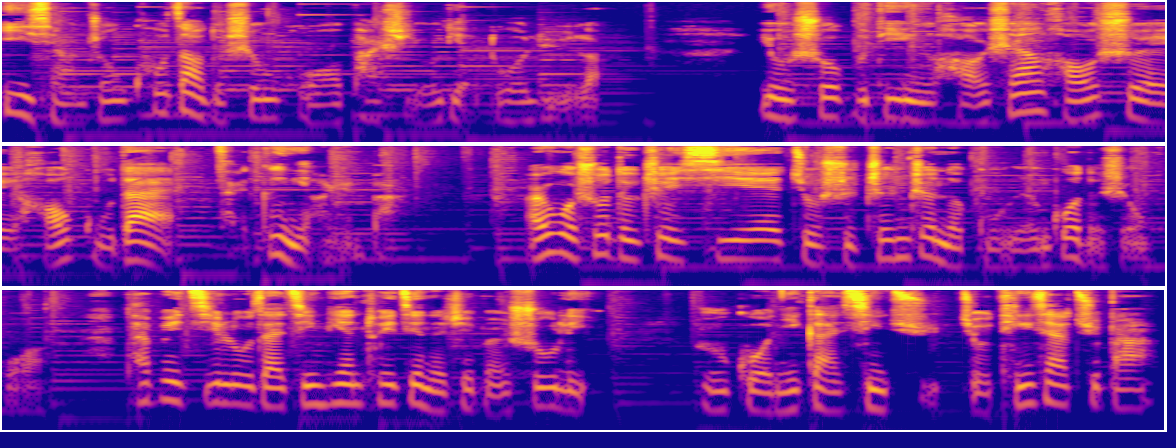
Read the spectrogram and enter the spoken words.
臆想中枯燥的生活，怕是有点多虑了。又说不定好山好水好古代才更养人吧。而我说的这些，就是真正的古人过的生活，它被记录在今天推荐的这本书里。如果你感兴趣，就听下去吧。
